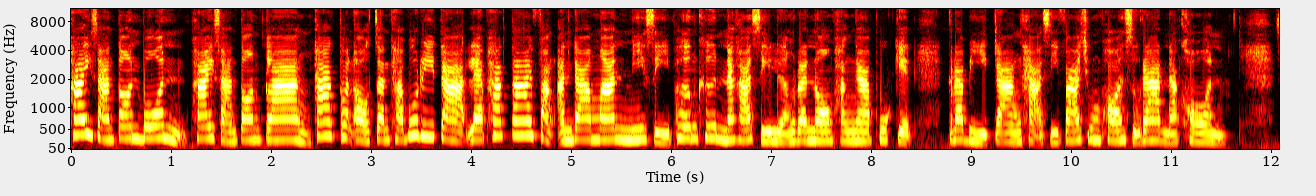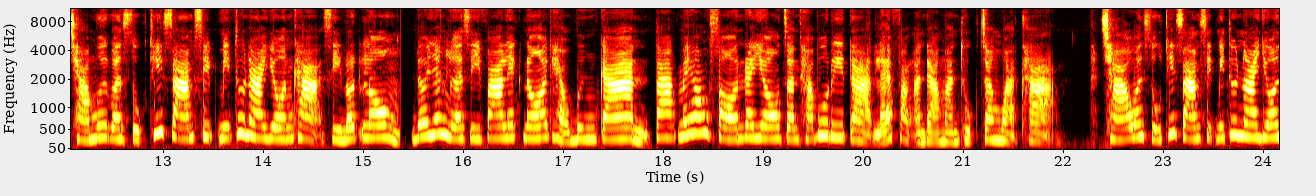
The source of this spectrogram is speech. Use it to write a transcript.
ภาคอีสานตอนบน ภาคอีสานตอนกลาง ภาคตอนออกจันทบุรีตราด และภาคใต้ฝั่งอันดามันมีสีเพิ่มขึ้นนะคะ สีเหลืองระนองพังงาภูเก็ต กระบี่ตรังค่ะ สีฟ้าชุมพรสุราษฎร์นครเช้ามืดวันศุกร์ที่ 30 มิถุนายนค่ะ สีลดลง โดยยังเหลือสีฟ้าเล็กน้อยแถวบึงกาฬตากแม่ฮ่องสอนระยองจันทบุรีตราด และฝั่งอันดามันทุกจังหวัดค่ะ เช้าวันศุกร์ที่ 30 มิถุนายน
